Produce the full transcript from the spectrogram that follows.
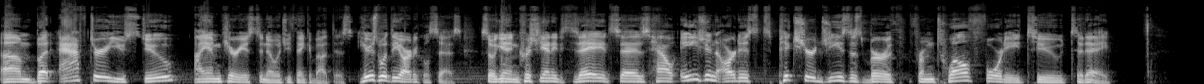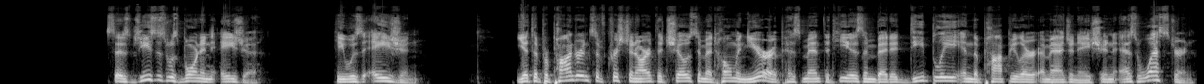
Um, but after you stew, I am curious to know what you think about this. Here's what the article says. So again, Christianity Today, it says how Asian artists picture Jesus' birth from 1240 to today. It says Jesus was born in Asia. He was Asian. Yet the preponderance of Christian art that shows him at home in Europe has meant that he is embedded deeply in the popular imagination as Western.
